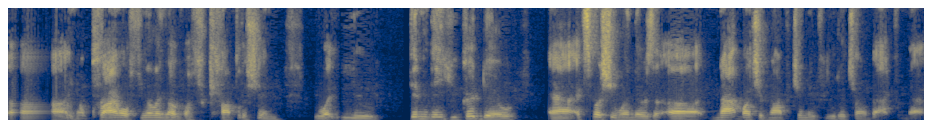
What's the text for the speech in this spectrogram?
uh, you know primal feeling of, of, accomplishing what you didn't think you could do, uh, especially when there's uh, not much of an opportunity for you to turn back from that.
